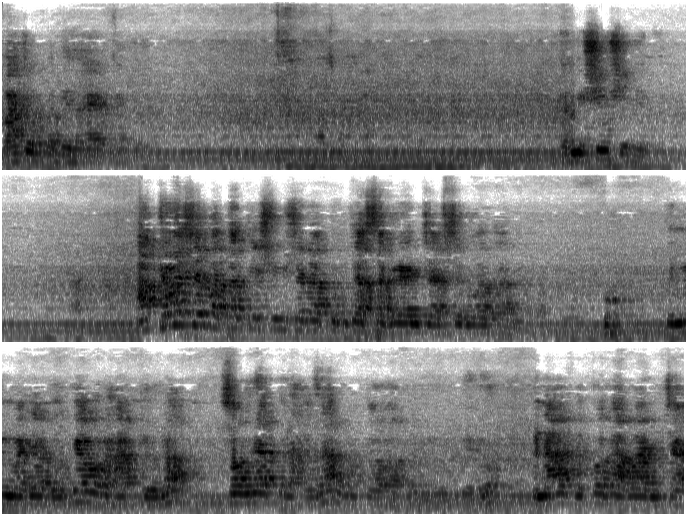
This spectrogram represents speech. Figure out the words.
भाजपमध्ये जायला पाहिजे तर मी शिवसेनेत अकराशे मताची शिवसेना तुमच्या सगळ्यांच्या आशीर्वादाने. तुम्ही माझ्या डोक्यावर हात ठेवला चौऱ्याहत्तर हजार मतावर आपण निवडून गेलो. आणि आज दीपक आबांच्या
